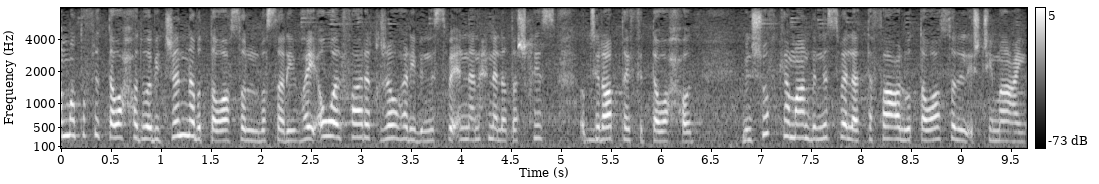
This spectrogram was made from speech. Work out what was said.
أما طفل التوحد هو بيتجنب التواصل البصري وهي أول فارق جوهري بالنسبة لنا نحن لتشخيص اضطراب طيف التوحد. بنشوف كمان بالنسبة للتفاعل والتواصل الاجتماعي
